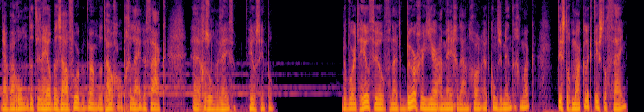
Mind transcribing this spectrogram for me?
Ja, waarom? Dat is een heel bazaal voorbeeld, maar omdat hoger opgeleiden vaak uh, gezonder leven. Heel simpel. Er wordt heel veel vanuit de burger hier aan meegedaan, gewoon uit consumentengemak. Het is toch makkelijk, het is toch fijn.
